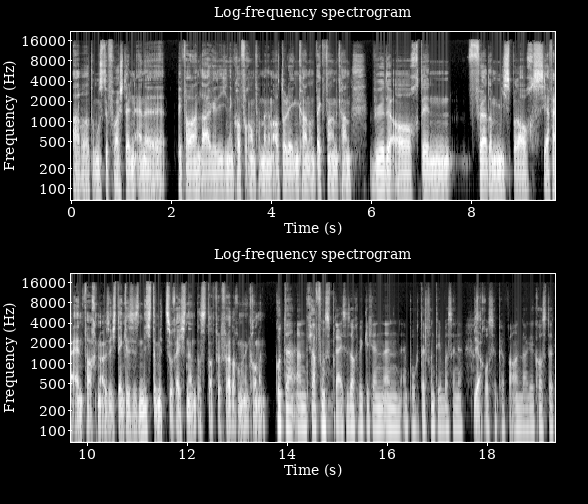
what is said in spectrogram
Aber du musst dir vorstellen, eine PV-Anlage, die ich in den Kofferraum von meinem Auto legen kann und wegfahren kann, würde auch den Fördermissbrauch sehr vereinfachen. Also ich denke, es ist nicht damit zu rechnen, dass dafür Förderungen kommen. Gut, der Anschaffungspreis ist auch wirklich ein, ein, ein Bruchteil von dem, was eine ja. große PV-Anlage kostet.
